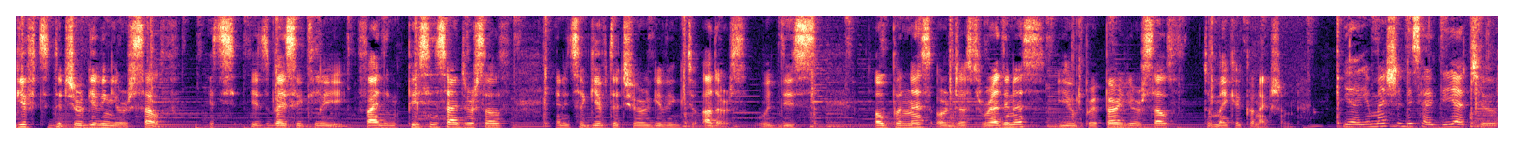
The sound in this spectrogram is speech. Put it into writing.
gift that you're giving yourself. It's it's basically finding peace inside yourself and it's a gift that you're giving to others with this openness or just readiness, you prepare yourself to make a connection. Yeah, you mentioned this idea to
